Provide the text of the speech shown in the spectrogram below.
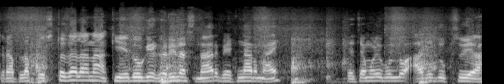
तर आपला पोस्ट झाला ना की हे दोघे घरी नसणार भेटणार नाही. त्याच्यामुळे बोललो आजच उपसूया.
